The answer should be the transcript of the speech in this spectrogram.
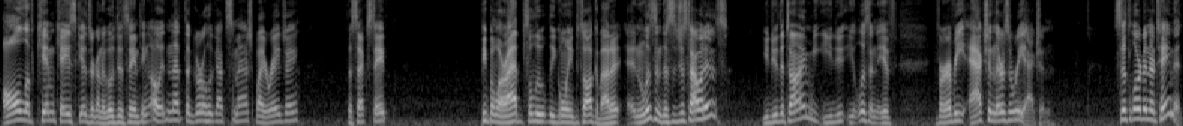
All of Kim K's kids are going to go through the same thing. Oh, isn't that the girl who got smashed by Ray J? The sex tape? People are absolutely going to talk about it. And listen, this is just how it is. You do the time. You, do. You, listen, if for every action there's a reaction. Sith Lord Entertainment,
